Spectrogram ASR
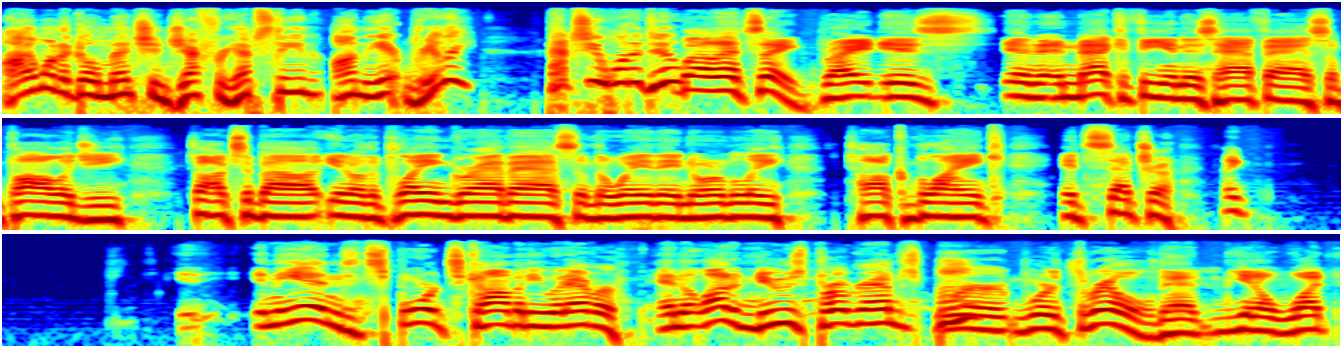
I want to go mention Jeffrey Epstein on the air. Really? That's what you want to do? Well, that's the thing, right? Is and, and McAfee in his half-ass apology talks about you know the playing grab ass and the way they normally talk blank, etc. Like in the end, sports, comedy, whatever, and a lot of news programs were were thrilled at you know what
